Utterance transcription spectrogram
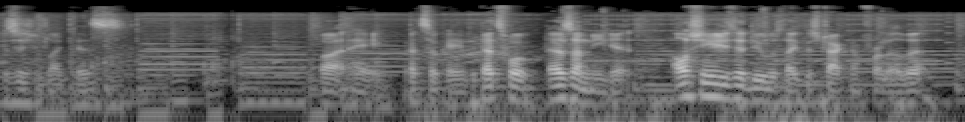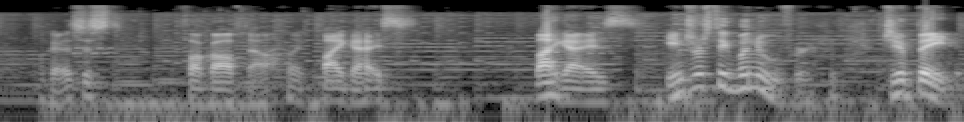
positions like this. But hey, that's okay. But that's what that's unneeded. All she needed to do was like distract them for a little bit. Okay, let's just fuck off now. Like, bye guys. Bye guys. Interesting maneuver. Debated.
